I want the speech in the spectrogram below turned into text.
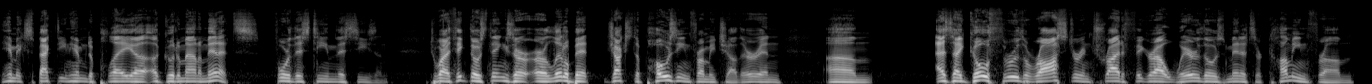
him expecting him to play a, a good amount of minutes for this team this season. To where I think those things are, are a little bit juxtaposing from each other, and um, as I go through the roster and try to figure out where those minutes are coming from,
